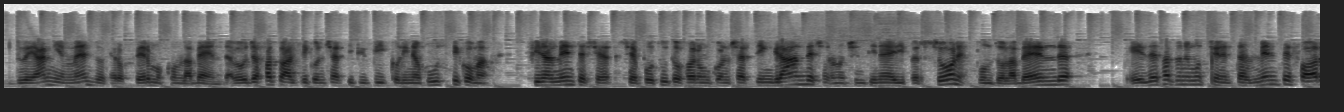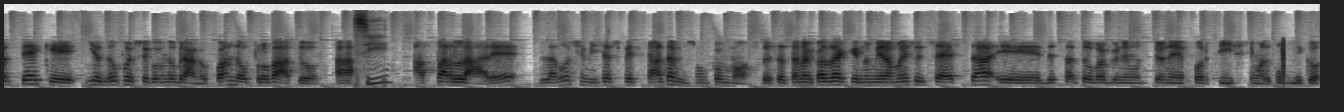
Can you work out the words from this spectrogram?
due anni e mezzo che ero fermo con la band. Avevo già fatto altri concerti più piccoli in acustico, ma finalmente si è, si è, potuto fare un concerto in grande, c'erano centinaia di persone, appunto la band, ed è stata un'emozione talmente forte che io dopo il secondo brano, quando ho provato a, sì? a parlare, la voce mi si è spezzata, mi sono commosso, è stata una cosa che non mi era mai successa ed è stata proprio un'emozione fortissima, il pubblico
